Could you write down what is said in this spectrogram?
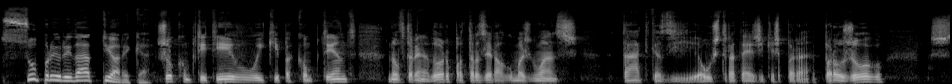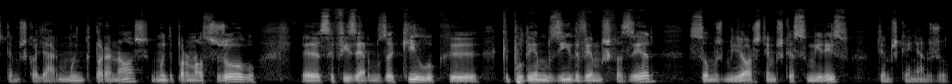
superioridade teórica. Jogo competitivo, equipa competente, novo treinador, pode trazer algumas nuances táticas e, ou estratégicas para, para o jogo temos que olhar muito para nós, muito para o nosso jogo. Eh, se fizermos aquilo que, que podemos e devemos fazer, somos melhores, temos que assumir isso, temos que ganhar o jogo.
